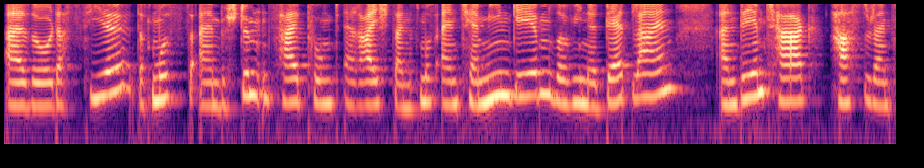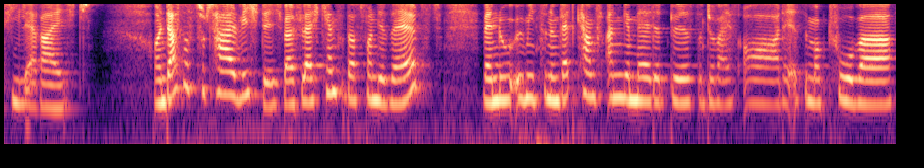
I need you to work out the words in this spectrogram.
Also das Ziel, das muss zu einem bestimmten Zeitpunkt erreicht sein. Es muss einen Termin geben, sowie eine Deadline. An dem Tag hast du dein Ziel erreicht. Und das ist total wichtig, weil vielleicht kennst du das von dir selbst, wenn du irgendwie zu einem Wettkampf angemeldet bist und du weißt, oh, der ist im Oktober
